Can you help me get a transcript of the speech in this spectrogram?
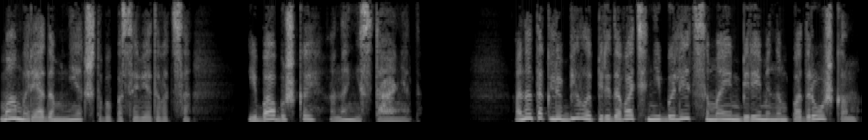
Мамы рядом нет, чтобы посоветоваться, и бабушкой она не станет. Она так любила передавать небылицы моим беременным подружкам.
